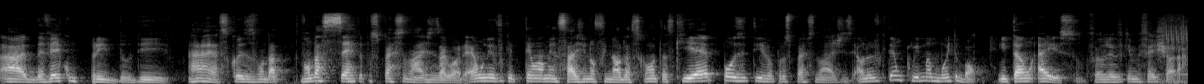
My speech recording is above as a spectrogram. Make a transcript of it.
ah, dever cumprido, de ah, as coisas vão dar, vão dar certo para os personagens agora. É um livro que tem uma mensagem no final das contas que é positiva para os personagens. É um livro que tem um clima muito bom. Então é isso, foi um livro que me fez chorar.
